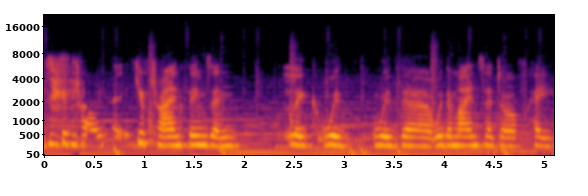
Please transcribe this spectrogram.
Just keep trying, keep trying things, and like with with the with the mindset of, hey,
